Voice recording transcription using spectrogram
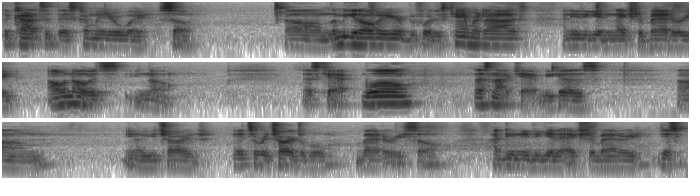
the content that's coming your way. So um, let me get over here before this camera dies. I need to get an extra battery. Oh no, it's know that's cap. Well, that's not cap because um, you know you charge. It's a rechargeable battery, so I do need to get an extra battery just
